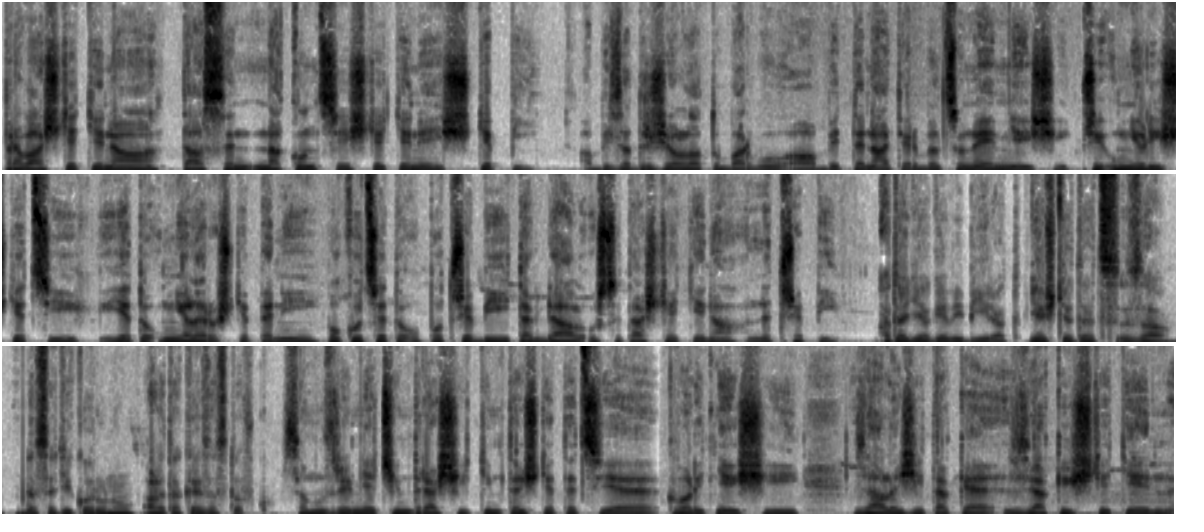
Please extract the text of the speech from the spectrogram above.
Pravá štětina, ta se na konci štětiny štěpí aby zadržela tu barvu a aby ten nátěr byl co nejjemnější. Při umělých štěcích je to uměle rozštěpený. Pokud se to opotřebí, tak dál už se ta štětina netřepí. A teď jak je vybírat? Je štětec za deseti korunu, ale také za stovku. Samozřejmě čím dražší, tím ten štětec je kvalitnější. Záleží také, z jakých štětin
